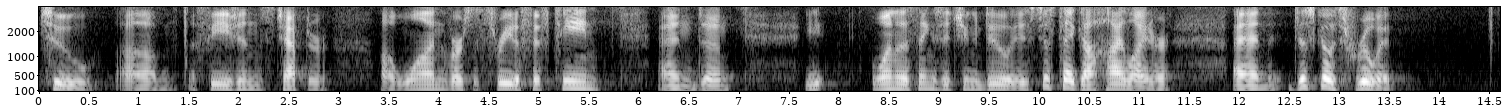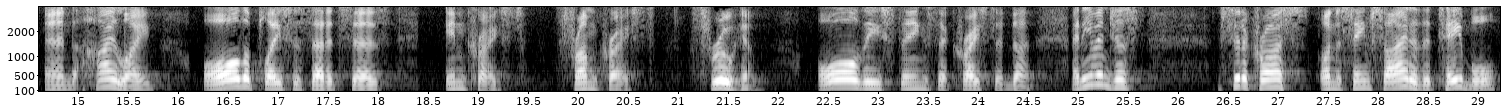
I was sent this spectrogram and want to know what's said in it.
to um, Ephesians chapter uh, 1, verses 3 to 15. And um, one of the things that you can do is just take a highlighter and just go through it and highlight all the places that it says in Christ, from Christ, through Him. All these things that Christ had done. And even just sit across on the same side of the table,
